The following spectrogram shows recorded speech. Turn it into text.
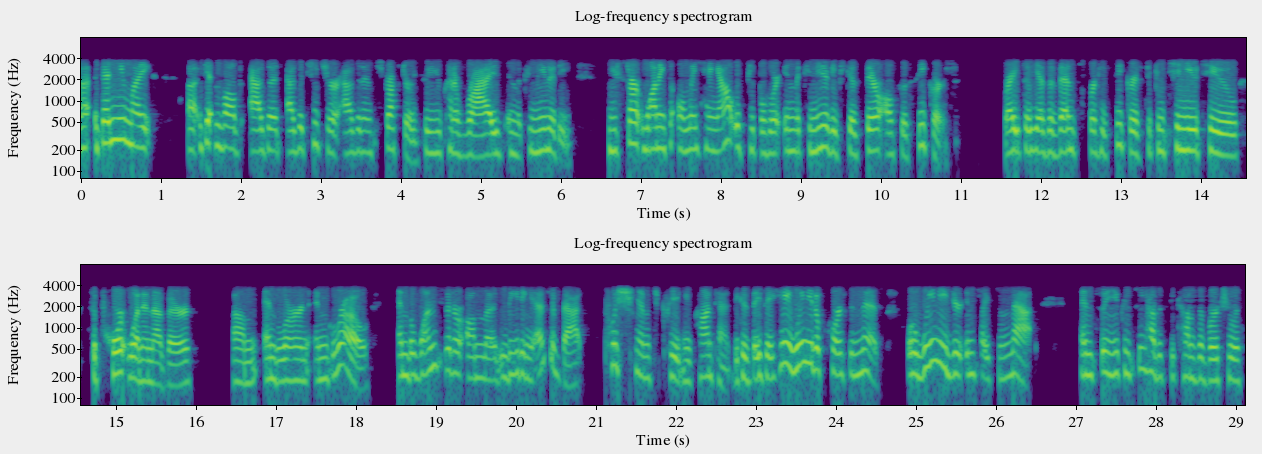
Uh, then you might uh, get involved as a as a teacher, as an instructor, so you kind of rise in the community. You start wanting to only hang out with people who are in the community because they're also seekers, right? So he has events for his seekers to continue to support one another um, and learn and grow. And the ones that are on the leading edge of that push him to create new content because they say, "Hey, we need a course in this," or "We need your insights in that." And so you can see how this becomes a virtuous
